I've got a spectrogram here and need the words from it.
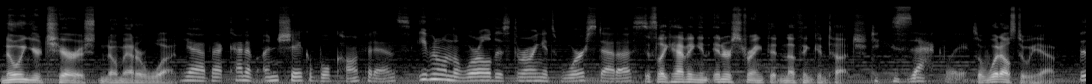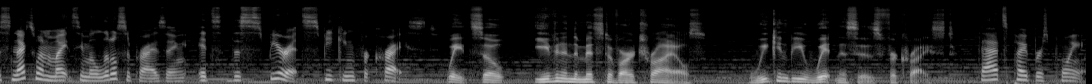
knowing you're cherished no matter what. Yeah, that kind of unshakable confidence, even when the world is throwing its worst at us. It's like having an inner strength that nothing can touch. Exactly. So what else do we have? This next one might seem a little surprising. It's the Spirit speaking for Christ. Wait, so even in the midst of our trials, we can be witnesses for Christ. That's Piper's point.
